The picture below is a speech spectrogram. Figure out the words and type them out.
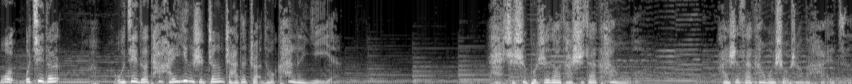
我我记得。我记得他还硬是挣扎的转头看了一眼，哎，只是不知道他是在看我，还是在看我手上的孩子。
